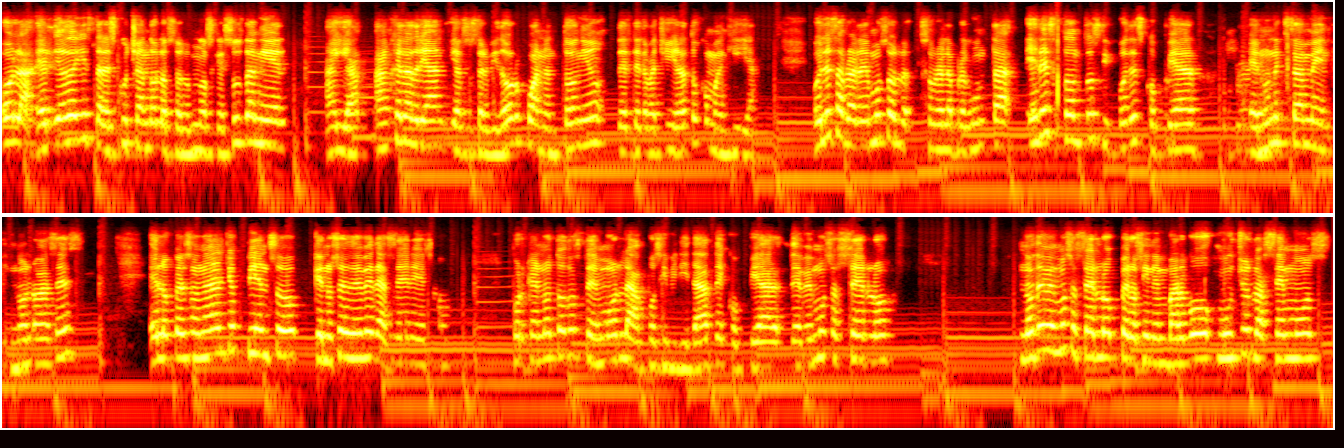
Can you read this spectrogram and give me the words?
Hola, el día de hoy estaré escuchando a los alumnos Jesús Daniel, Ángel Adrián y a su servidor Juan Antonio del Telebachillerato Comanguilla. Hoy les hablaremos sobre, la pregunta, ¿eres tonto si puedes copiar en un examen y no lo haces? En lo personal yo pienso que no se debe de hacer eso, porque no todos tenemos la posibilidad de copiar, debemos hacerlo, no debemos hacerlo, pero sin embargo muchos lo hacemos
